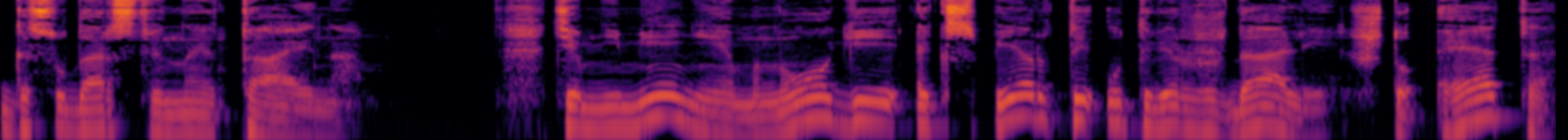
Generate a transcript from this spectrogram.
государственная тайна. Тем не менее, многие эксперты утверждали, что это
